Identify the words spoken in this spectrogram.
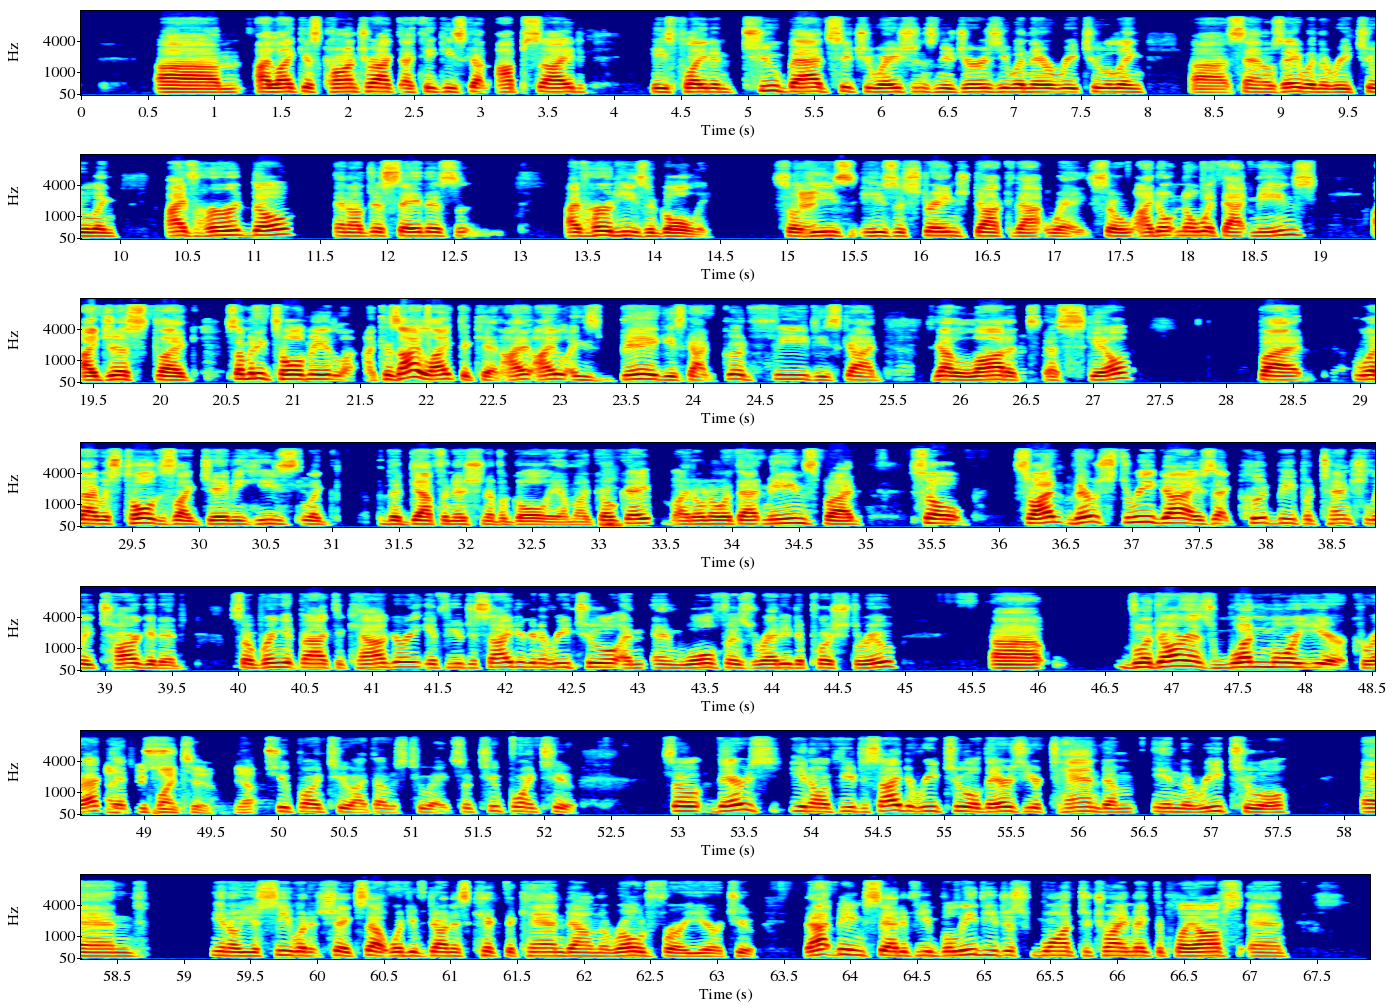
Um, I like his contract. I think he's got upside. He's played in two bad situations New Jersey when they were retooling, uh, San Jose when they're retooling. I've heard, though, and I'll just say this I've heard he's a goalie. So okay. he's he's a strange duck that way. So I don't know what that means. I just like somebody told me because I like the kid. I, I he's big. He's got good feet. He's got he's got a lot of uh, skill. But what I was told is like Jamie, he's like the definition of a goalie. I'm like, okay, I don't know what that means, but so so I'm there's three guys that could be potentially targeted. So bring it back to Calgary. If you decide you're going to retool and and Wolf is ready to push through, uh, Vladar has one more year, correct? At 2.2. Yeah. 2.2. I thought it was 2.8. So 2.2. So there's, you know, if you decide to retool, there's your tandem in the retool. And, you know, you see what it shakes out. What you've done is kick the can down the road for a year or two. That being said, if you believe you just want to try and make the playoffs and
